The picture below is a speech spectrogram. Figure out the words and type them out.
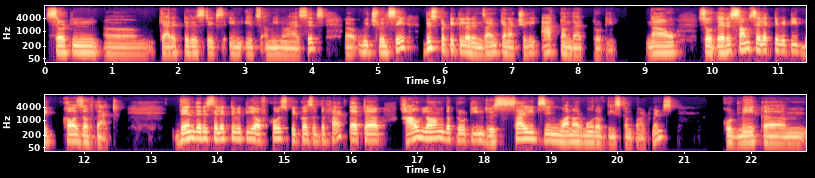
certain um, characteristics in its amino acids uh, which will say this particular enzyme can actually act on that protein. Now so there is some selectivity because of that. Then there is selectivity of course because of the fact that uh, how long the protein resides in one or more of these compartments could make um,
